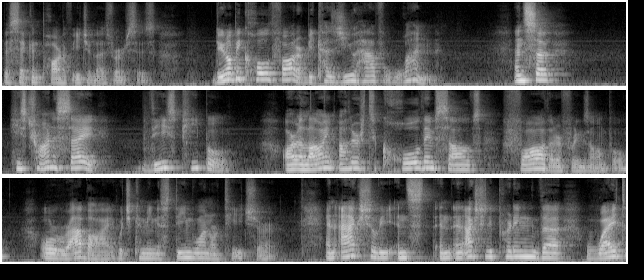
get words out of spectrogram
the second part of each of those verses. Do not be called father, because you have one. And so he's trying to say these people are allowing others to call themselves father, for example, or rabbi, which can mean esteemed one or teacher, and actually and, and actually putting the weight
